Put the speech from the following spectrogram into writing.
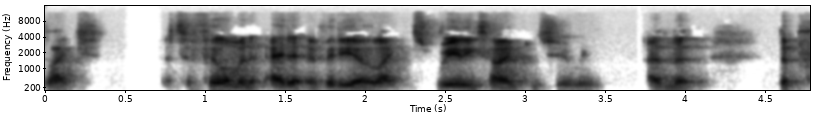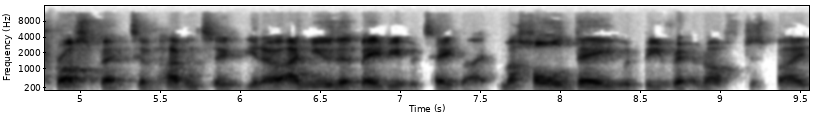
like, to film and edit a video, like, it's really time consuming. And that the prospect of having to, you know, I knew that maybe it would take like my whole day would be written off just by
